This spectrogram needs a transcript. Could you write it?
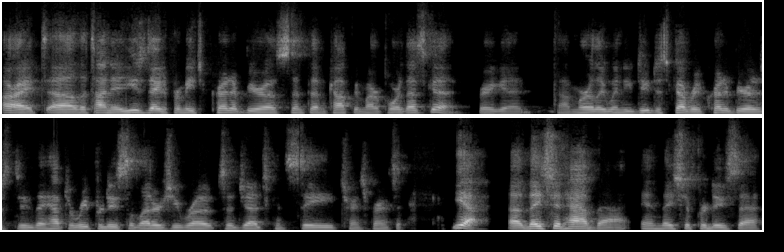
All right, uh, Latanya, use data from each credit bureau, sent them copy of my report. That's good. Very good. Uh, Merle, when you do discovery, of credit bureaus, do they have to reproduce the letters you wrote so judge can see transparency? Yeah, uh, they should have that and they should produce that.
